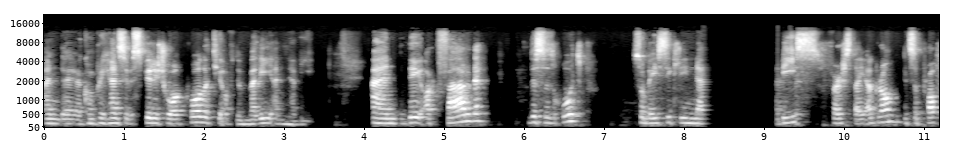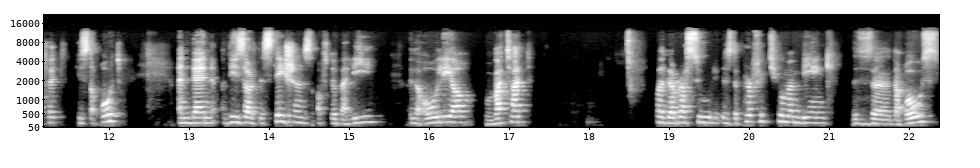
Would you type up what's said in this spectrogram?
and the comprehensive spiritual quality of the Wali and Nabi. And they are Fard, this is Qutb. So basically, Nabi's first diagram, it's a prophet, he's the Qutb. And then these are the stations of the Wali, the Awliya, Watad. But the Rasul is the perfect human being, this is uh, the Qaus.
